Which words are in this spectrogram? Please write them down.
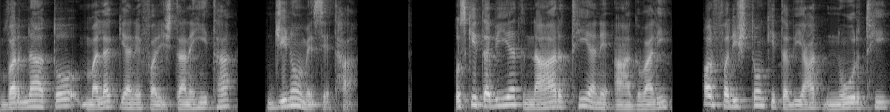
ورنہ تو ملک یعنی فرشتہ نہیں تھا، جنوں میں سے تھا۔ اس کی طبیعت نار تھی یعنی آگ والی، اور فرشتوں کی طبیعت نور تھی۔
